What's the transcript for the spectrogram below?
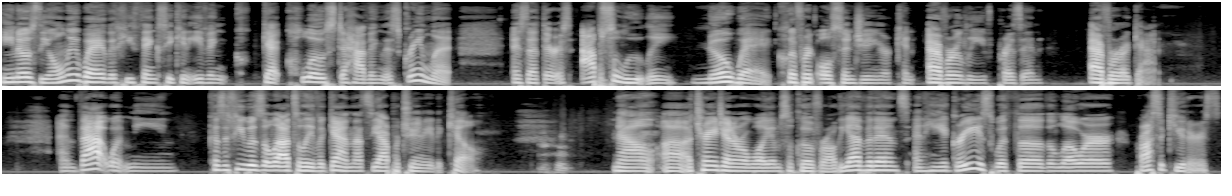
He knows the only way that he thinks he can even get close to having this greenlit is that there is absolutely no way Clifford Olson Jr. can ever leave prison ever again. And that would mean, because if he was allowed to leave again, that's the opportunity to kill. Mm-hmm. Now, uh, Attorney General Williams looked over all the evidence and he agrees with the, the lower prosecutors.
